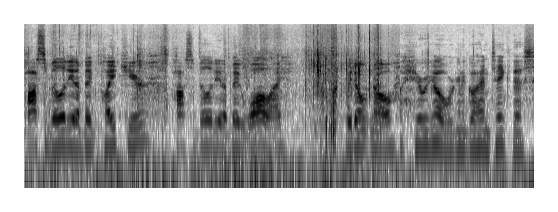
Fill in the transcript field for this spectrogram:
possibility at a big pike here, possibility at a big walleye. We don't know. Here we go. We're going to go ahead and take this.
